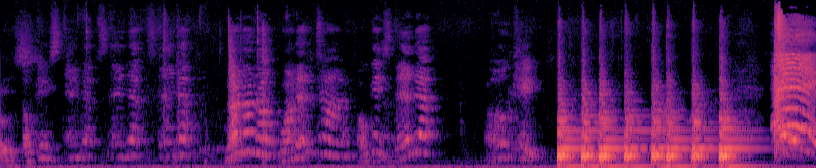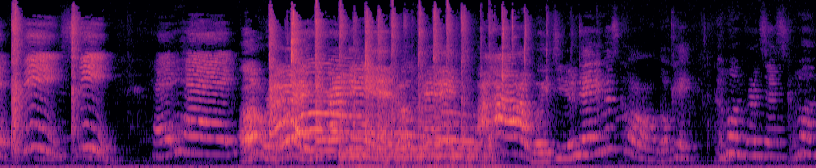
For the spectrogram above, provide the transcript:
fellas. Okay, stand up, stand up, stand up. No, no, no, one at a time. Okay, stand up. Okay. A, B, C. Hey, hey. All right, friend. Okay. Ah, wait till your name is called. Okay, come on, princess, come on.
